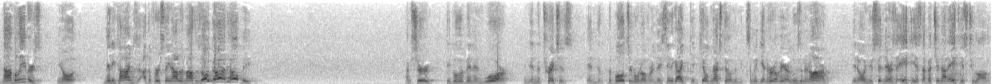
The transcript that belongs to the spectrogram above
non believers, you know, many times uh, the first thing out of the mouth is, Oh God, help me. I'm sure people who have been in war and in the trenches and the, the bullets are going over and they see the guy get killed next to him and somebody getting hurt over here, losing an arm, you know, and you're sitting there as an atheist. I bet you're not an atheist too long.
